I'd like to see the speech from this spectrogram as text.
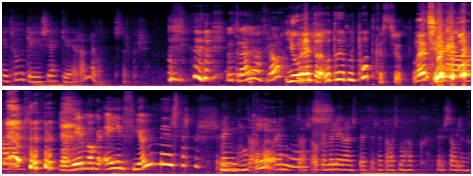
Ég trú ekki að ég sé ekki relevant, stelpur. Þú ert relevant fyrir okkur. Jú, reyndar, út af því að þú ert með podcast, svo. Nei, tjók. Já, Já, við erum okkar eigin fjölmiðl, stelpur. reyndar, reyndar. Ok, mér líður aðeins betur, þetta var smá högg fyrir sálina.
